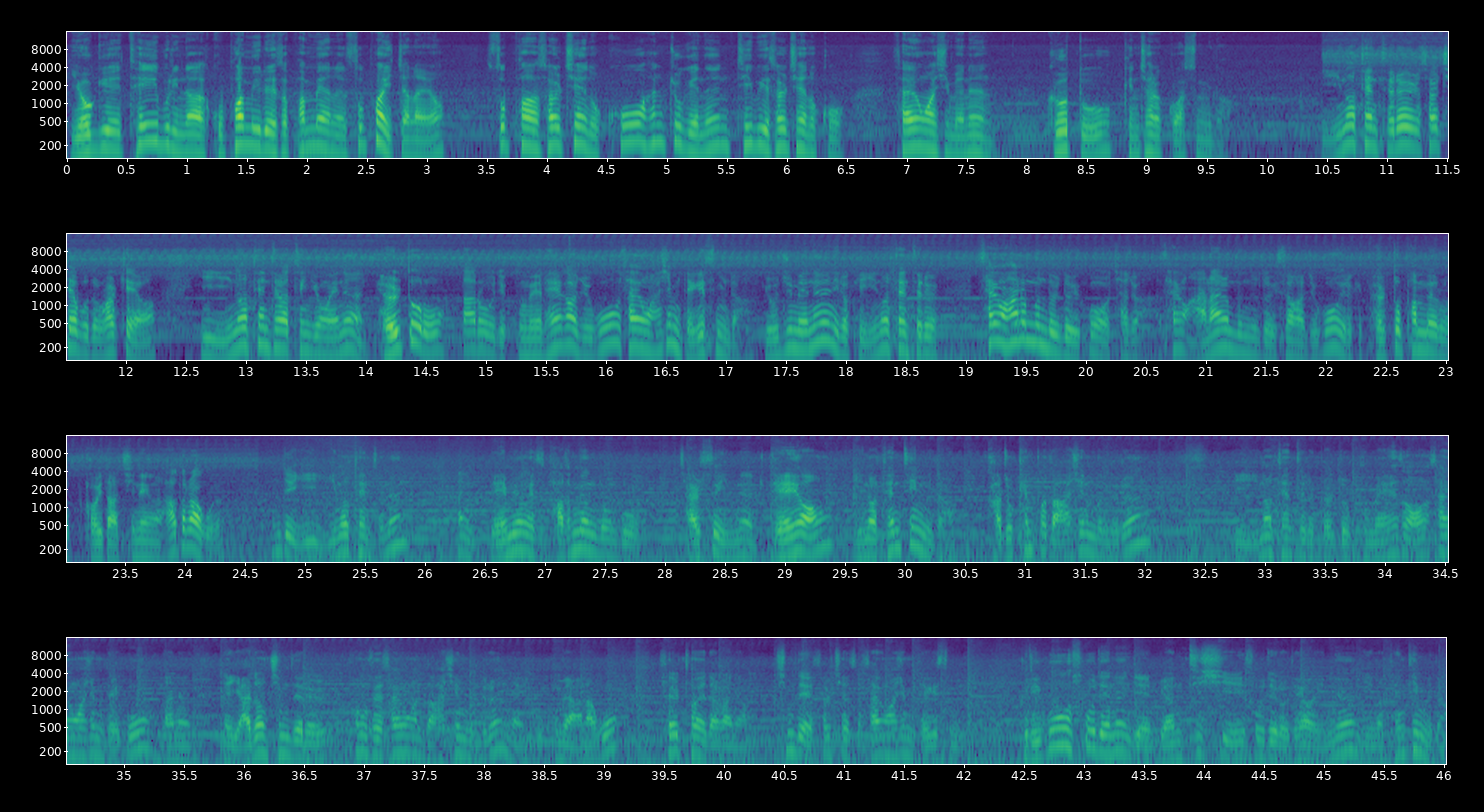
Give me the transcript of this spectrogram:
여기에 테이블이나 고파밀에서 판매하는 소파 있잖아요. 소파 설치해 놓고 한쪽에는 TV 설치해 놓고 사용하시면은 그것도 괜찮을 것 같습니다. 이너 텐트를 설치해 보도록 할게요. 이 이너 텐트 같은 경우에는 별도로 따로 이제 구매를 해가지고 사용하시면 되겠습니다. 요즘에는 이렇게 이너 텐트를 사용하는 분들도 있고 자주 사용 안 하는 분들도 있어가지고 이렇게 별도 판매로 거의 다 진행을 하더라고요. 현재 이 이너 텐트는 한 4명에서 5명 정도 잘 수 있는 대형 이너 텐트입니다. 가족 캠퍼다 하시는 분들은 이 이너 텐트를 별도로 구매해서 사용하시면 되고 나는 야전 침대를 평소에 사용한다 하시는 분들은 그냥 이거 구매 안 하고 쉘터에다가 그냥 침대에 설치해서 사용하시면 되겠습니다. 그리고 소재는 이제 면 TC 소재로 되어 있는 이너 텐트입니다.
